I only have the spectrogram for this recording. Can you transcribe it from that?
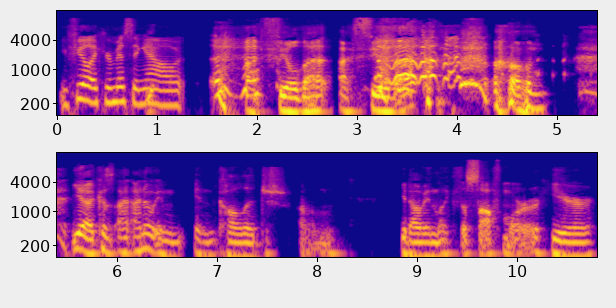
you feel like you're missing Yeah. out. I feel that. I feel that. um, yeah, because I, I know in in college, um, you know, in like the sophomore year,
